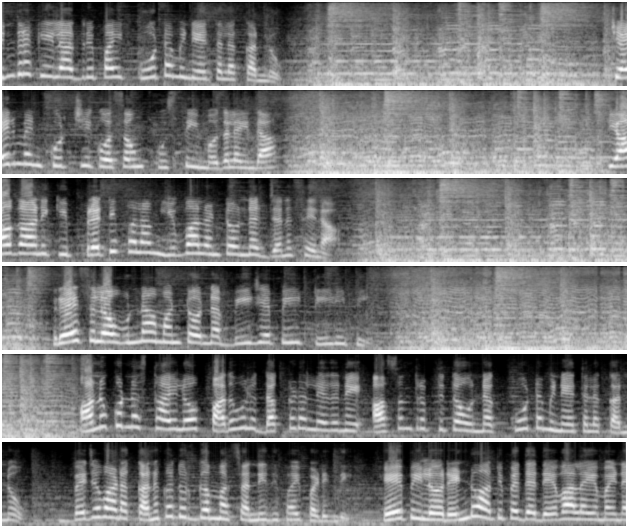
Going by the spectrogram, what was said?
ఇంద్రకీలాద్రిపై కూటమి నేతల కన్ను. చైర్మన్ కుర్చీ కోసం కుస్తీ మొదలైందా? త్యాగానికి ప్రతిఫలం ఇవ్వాలంటోన్న జనసేన. రేసులో ఉన్నామంటోన్న బీజేపీ టీడీపీ. అనుకున్న స్థాయిలో పదవులు దక్కడం లేదనే అసంతృప్తితో ఉన్న కూటమి నేతల కన్ను బెజవాడ కనకదుర్గమ్మ సన్నిధిపై పడింది. ఏపీలో రెండో అతిపెద్ద దేవాలయమైన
